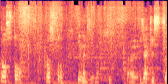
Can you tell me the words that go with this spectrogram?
просто, просто і надійно. Е, Якість е,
